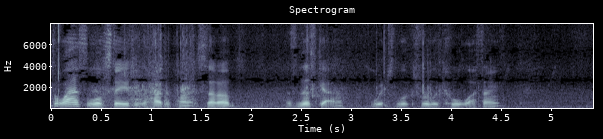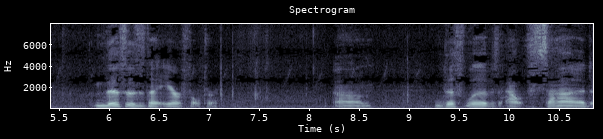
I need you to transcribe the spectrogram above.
The last little stage of the hydroponic setup is this guy, which looks really cool, I think. This is the air filter. Um, this lives outside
